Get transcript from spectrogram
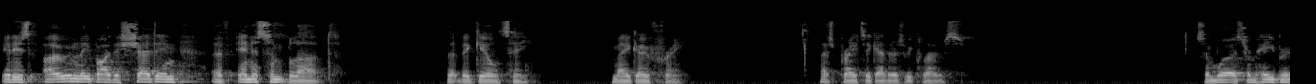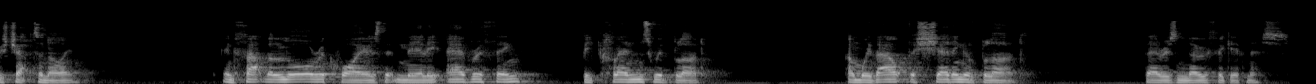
it is only by the shedding of innocent blood that the guilty may go free. Let's pray together as we close. Some words from Hebrews chapter 9. In fact, the law requires that nearly everything be cleansed with blood. And without the shedding of blood, there is no forgiveness.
